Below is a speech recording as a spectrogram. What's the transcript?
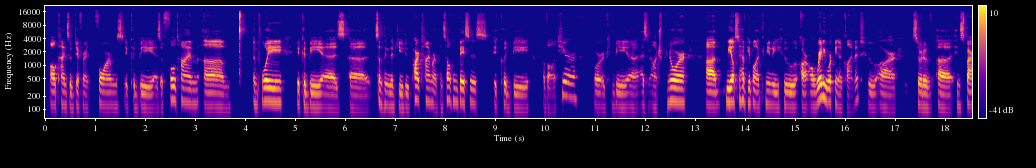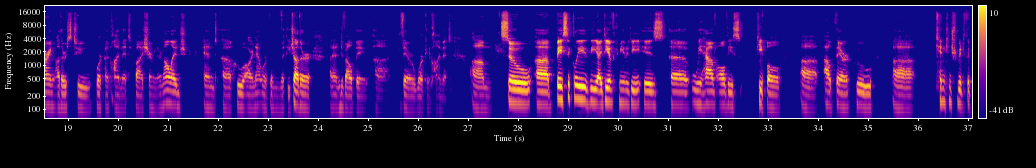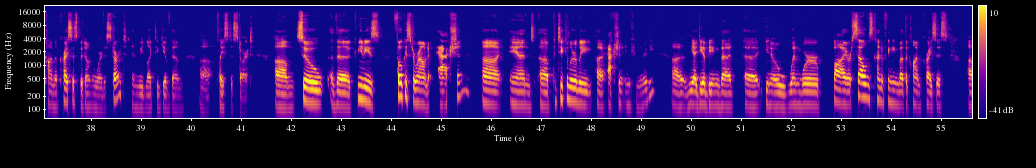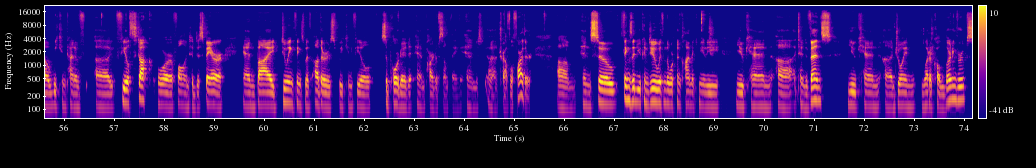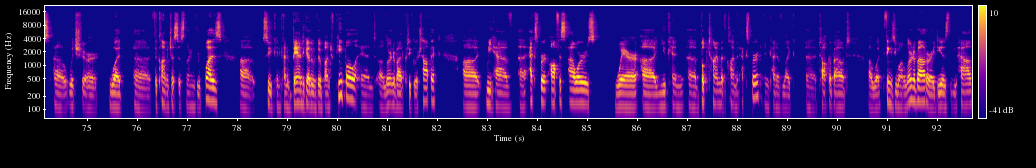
all kinds of different forms. It could be as a full time um, employee. It could be as uh, something that you do part time or a consulting basis. It could be a volunteer, or it could be uh, as an entrepreneur. Uh, we also have people in the community who are already working on climate, who are sort of uh, inspiring others to work on climate by sharing their knowledge, and uh, who are networking with each other and developing uh, their work in climate. Um, so basically, the idea of the community is we have all these people uh, out there who uh, can contribute to the climate crisis but don't know where to start, and we'd like to give them uh, a place to start. Um, so the community is focused around action uh, and uh, particularly uh, action in community. The idea being that you know when we're by ourselves, kind of thinking about the climate crisis, we can kind of feel stuck or fall into despair and by doing things with others, we can feel supported and part of something and uh, travel farther. Um, and so, things that you can do within the work on climate community, you can uh, attend events, you can uh, join what are called learning groups, uh, which are what uh, the Climate Justice Learning Group was. Uh, so you can kind of band together with a bunch of people and uh, learn about a particular topic. Uh, we have expert office hours where you can book time with a climate expert and kind of like talk about what things you want to learn about or ideas that you have.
